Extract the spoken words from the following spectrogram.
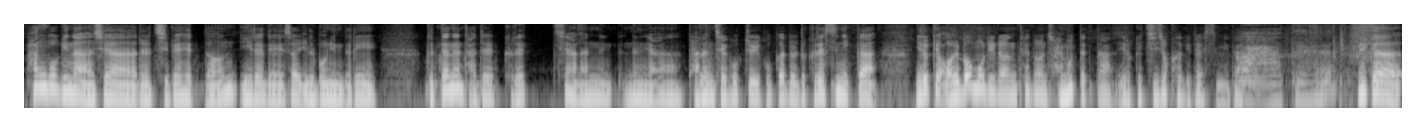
한국이나 아시아를 지배했던 일에 대해서 일본인들이 그때는 다들 그랬지 않았느냐. 다른 네. 제국주의 국가들도 그랬으니까 이렇게 얼버무리려는 태도는 잘못됐다. 이렇게 지적하기도 했습니다. 아, 네. 그러니까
